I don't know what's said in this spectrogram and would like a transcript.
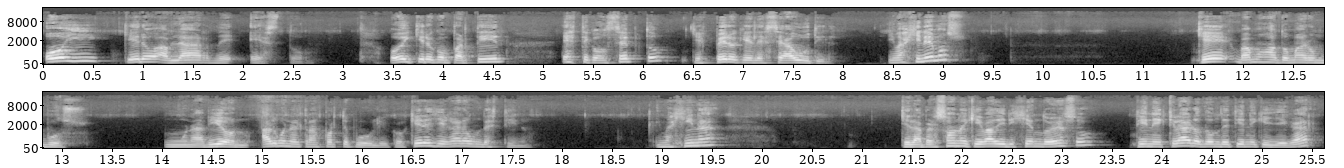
Hoy quiero hablar de esto. Hoy quiero compartir este concepto que espero que les sea útil. Imaginemos que vamos a tomar un bus, un avión, algo en el transporte público. Quieres llegar a un destino Imagina que la persona que va dirigiendo eso tiene claro dónde tiene que llegar,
